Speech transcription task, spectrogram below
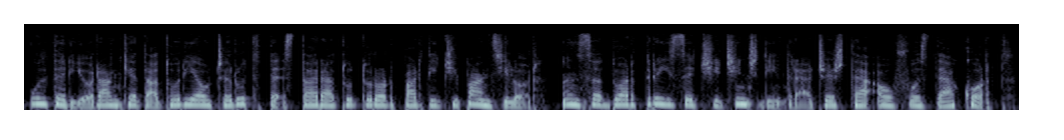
Ulterior, anchetatorii au cerut testarea tuturor participanților, însă doar 35 dintre aceștia au fost de acord.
